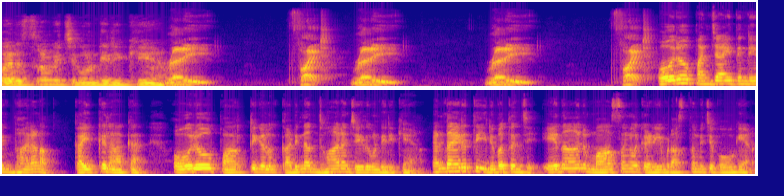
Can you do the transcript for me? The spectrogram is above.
പരിശ്രമിച്ചുകൊണ്ടിരിക്കുകയാണ്. ഓരോ പഞ്ചായത്തിന്റെയും ഭരണം കൈക്കലാക്കാൻ ഓരോ പാർട്ടികളും കഠിനാധ്വാനം ചെയ്തുകൊണ്ടിരിക്കുകയാണ്. രണ്ടായിരത്തി ഇരുപത്തഞ്ച് ഏതാനും മാസങ്ങൾ കഴിയുമ്പോൾ അസ്തമിച്ച് പോവുകയാണ്.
